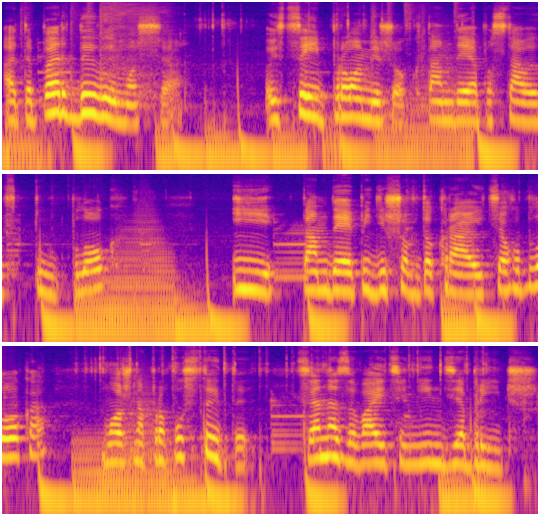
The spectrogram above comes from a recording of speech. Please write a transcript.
А тепер дивимося. Ось цей проміжок, там, де я поставив тут блок, і там, де я підійшов до краю цього блока, можна пропустити. Це називається Ninja Bridge.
